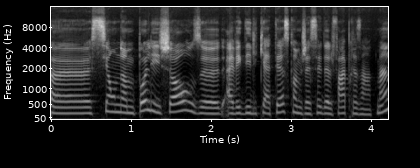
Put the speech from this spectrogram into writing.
euh, si on nomme pas les choses euh, avec délicatesse, comme j'essaie de le faire présentement,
